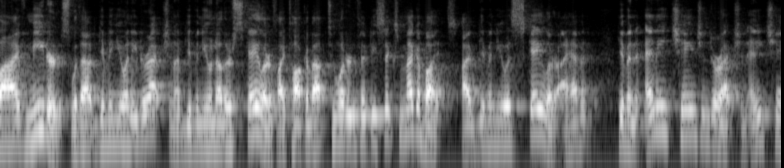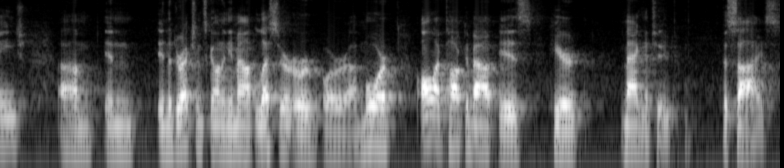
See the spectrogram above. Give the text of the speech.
5 meters without giving you any direction. I've given you another scalar. If I talk about 256 megabytes, I've given you a scalar. I haven't given any change in direction, any change um, in, in the direction it's gone in the amount, lesser or, or uh, more. All I've talked about is here magnitude, the size.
